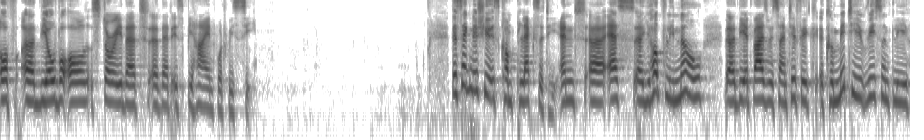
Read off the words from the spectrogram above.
of uh, the overall story that, uh, that is behind what we see. The second issue is complexity. And uh, as uh, you hopefully know, uh, the Advisory Scientific Committee recently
